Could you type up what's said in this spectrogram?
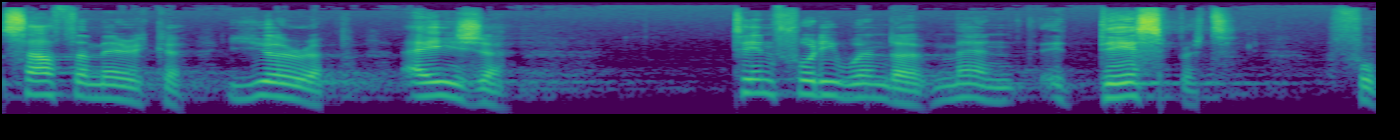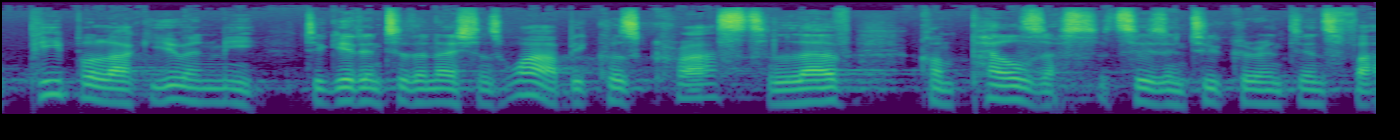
South America, Europe, Asia, 1040 window, man, desperate for people like you and me to get into the nations. Why? Because Christ's love compels us, it says in 2 Corinthians 5.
